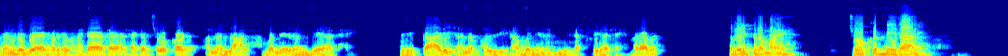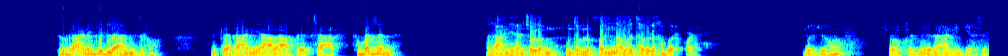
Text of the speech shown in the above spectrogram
રંગ બે કરી દેવાના કયા કયા હતા? કે ચોકટ અને લાલ. આ બંને રંગ બે થાય. પછી કાળી અને ફલ્લી આ બંને રંગ ભેગા થાય. બરાબર? એટલે એ પ્રમાણે ચોકટની રાણી. તો રાણી કેટલા મિત્રો? કે રાણી આવે આપણે ચાર. ખબર છે ને? રાણી આ ચલો, હું તમને પન્ના બતાવું, એટલે ખબર પડે. જોજો હો ચોકટની રાણી કહે છે.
